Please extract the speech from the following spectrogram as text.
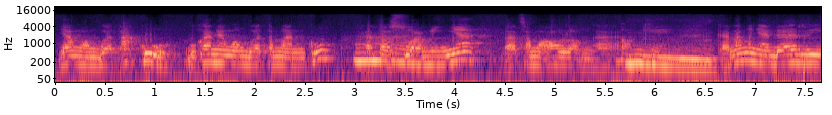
yang membuat aku bukan yang membuat temanku atau suaminya taat sama Allah enggak Oke. Hmm. karena menyadari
